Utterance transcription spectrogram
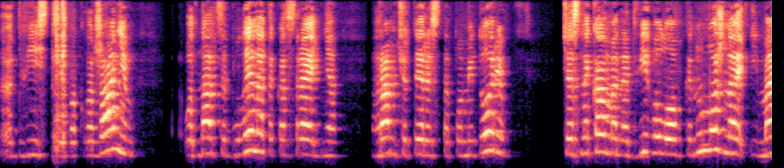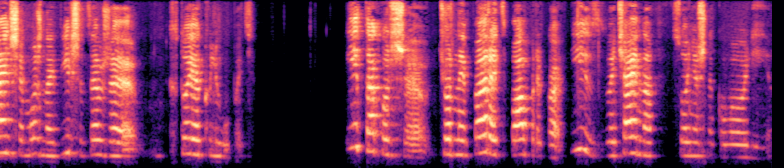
е, 200 баклажанів одна цибулина така середня, грам 400 помідорів. Чесника в мене дві головки. Ну, можна і менше, можна і більше, це вже хто як любить. І також е, чорний перець, паприка і, звичайна, соняшникова олія.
